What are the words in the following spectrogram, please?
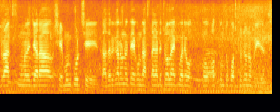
ড্রাগস মানে যারা সেবন করছে তাদের কারণে তো এখন রাস্তাঘাটে চলা একবারে অত- অত্যন্ত কষ্টজনক হয়ে যাচ্ছে।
